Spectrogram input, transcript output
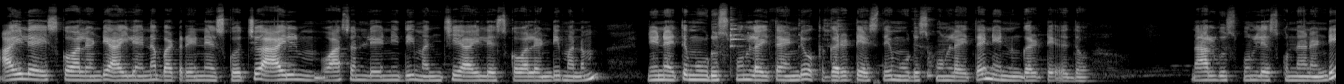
ఆయిల్ వేసుకోవాలండి. ఆయిల్ అయినా బటర్ అయినా వేసుకోవచ్చు. ఆయిల్ వాసన లేనిది మంచి ఆయిల్ వేసుకోవాలండి మనం. నేనైతే మూడు స్పూన్లు అయితే అండి ఒక గరిటె వేస్తే మూడు స్పూన్లు అయితే నేను గరిటె ఏదో నాలుగు స్పూన్లు వేసుకున్నానండి.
